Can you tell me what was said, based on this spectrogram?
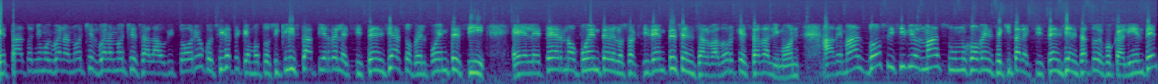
¿Qué tal, Toño? Muy buenas noches. Buenas noches al auditorio. Pues fíjate que motociclista pierde la existencia sobre el puente, sí, el eterno puente de los accidentes en Salvador Quesada Limón. Además, dos suicidios más. Un joven se quita la existencia en el Salto de Jocaliente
